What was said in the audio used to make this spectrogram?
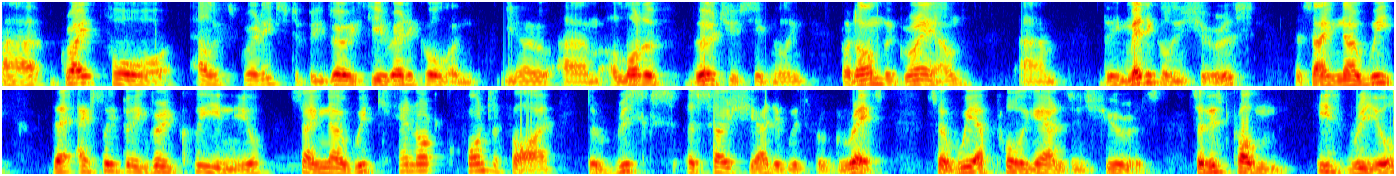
uh, great for Alex Greenwich to be very theoretical and you know um, a lot of virtue signalling, but on the ground, um, the medical insurers are saying no. We they're actually being very clear, Neil, saying no. We cannot quantify the risks associated with regret, so we are pulling out as insurers. So this problem is real,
